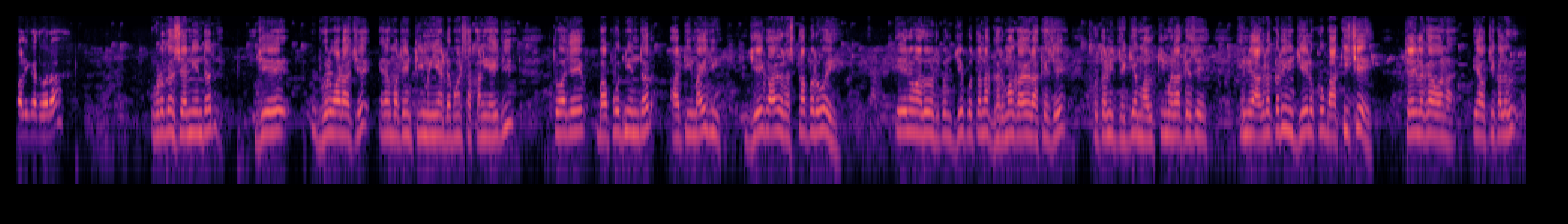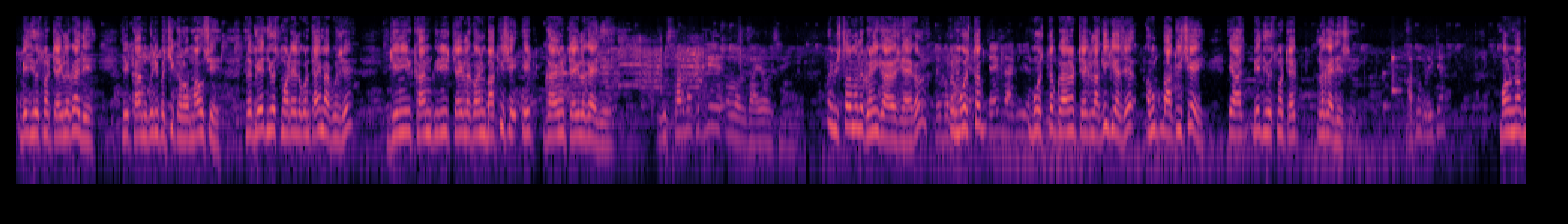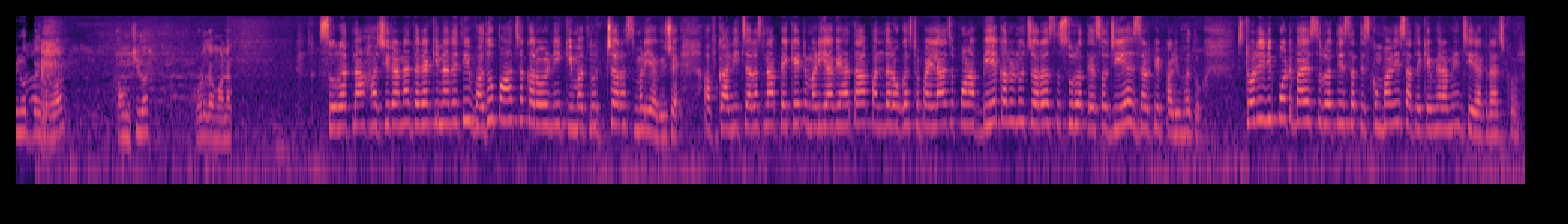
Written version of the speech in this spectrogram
પાલિકા દ્વારા વડોદરા શહેરની અંદર જે ઢોરવાડા છે, એના માટેની ટીમ અહીંયા દમણ શાખાની આવી હતી. તો આજે બાપોદની અંદર આ ટીમ આવી હતી. જે ગાયો રસ્તા પર હોય, એનો વાંધો નથી, પણ જે પોતાના ઘરમાં ગાયો રાખે છે, પોતાની જગ્યા માલકીમાં રાખે છે એને આગ્રહ કરીને જે લોકો બાકી છે, ટેગ લગાવવાના, એ આવતીકાલે બે દિવસમાં ટેગ લગાવી દે એ કામગીરી પછી કરવામાં આવશે. એટલે બે દિવસ માટે એ લોકોને ટાઈમ આપ્યો છે. જેની કામગીરી ટેગ લગાવવાની બાકી છે, એ ગાયોને ટેગ લગાવી દે. વિસ્તારમાં કેટલી ગાયો છે વિસ્તારમાં તો ઘણી ગાયો છે આગળ પણ મોસ્ટ ઓફ મોસ્ટ ઓફ ગાયોનો ટેગ લાગી ગયા છે. અમુક બાકી છે એ આજ બે દિવસમાં ટેગ લગાવી દેશે. મારું નામ વિનોદભાઈ ભરવાડ કાઉન્સિલર વડોદરા મહાનગર સુરતના હજીરાના દરિયા કિનારેથી વધુ પાંચ કરોડની કિંમતનું ચરસ મળી આવ્યું છે. અફઘાની ચરસના પેકેટ મળી આવ્યા હતા. પંદર ઓગસ્ટ પહેલાં જ પોણા બે કરોડનું ચરસ સુરત એસઓજીએ ઝડપી પાડ્યું હતું. સ્ટોરી રિપોર્ટ બાય સુરતથી સતીશ કુંભાણી સાથે કેમેરામેન ચિરાગ રાજકોર.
